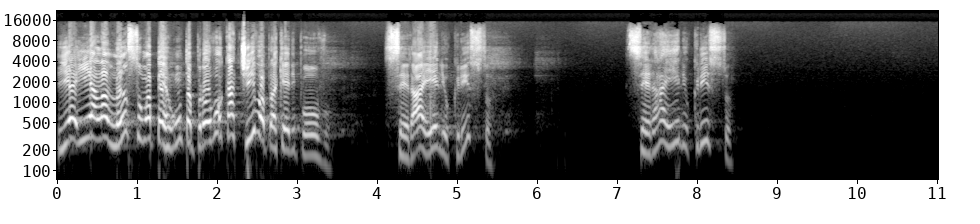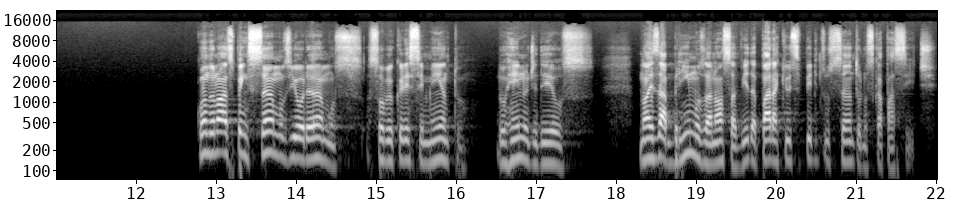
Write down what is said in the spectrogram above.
E aí ela lança uma pergunta provocativa para aquele povo: Será ele o Cristo? Será ele o Cristo? Quando nós pensamos e oramos sobre o crescimento do reino de Deus, nós abrimos a nossa vida para que o Espírito Santo nos capacite.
